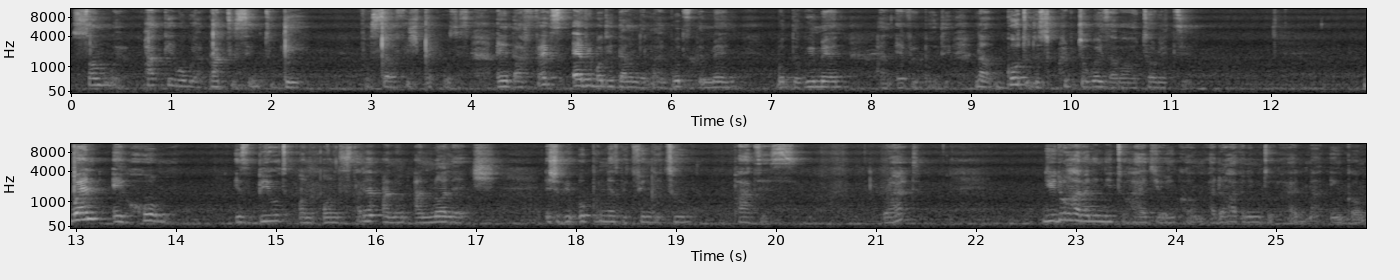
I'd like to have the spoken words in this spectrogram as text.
somewhere package what we are practicing today for selfish purposes. And it affects everybody down the line, both the men, both the women, and everybody. Now, go to the scripture where is our authority. When a home is built on understanding and on knowledge, there should be openness between the two parties. Right? You don't have any need to hide your income. I don't have any need to hide my income.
